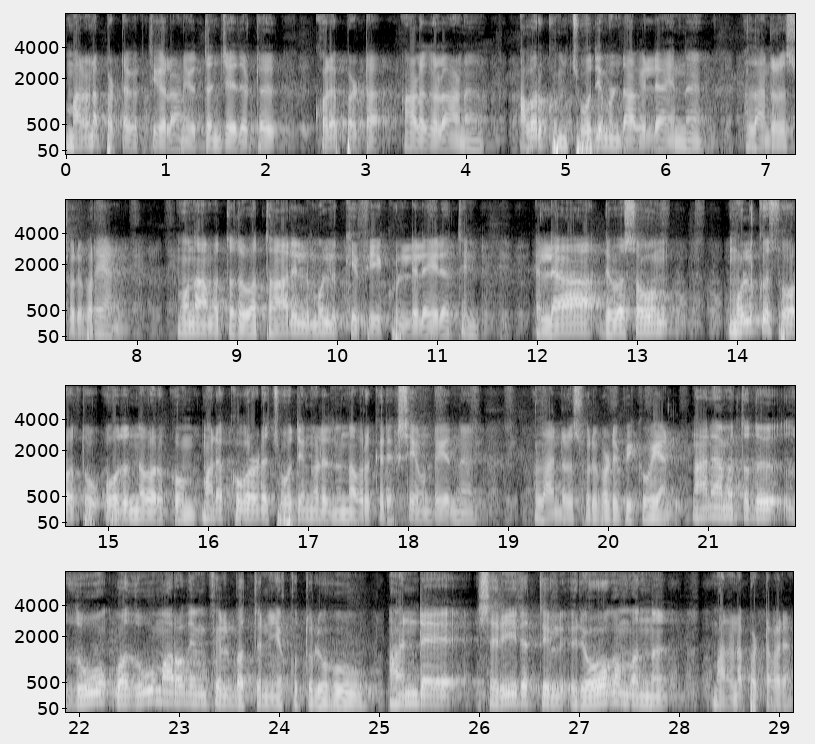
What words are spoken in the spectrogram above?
മരണപ്പെട്ട വ്യക്തികളാണ്. യുദ്ധം ചെയ്തിട്ട് കൊലപ്പെട്ട ആളുകളാണ്. അവർക്കും ചോദ്യമുണ്ടാവില്ല എന്ന് അള്ളാന്റെ റസൂൽ പറയാൻ മൂന്നാമത്തത് വത്താലിൽ മുൽ കിഫി കുല്ലിലൈലത്തിൻ എല്ലാ ദിവസവും മുൽക്ക് സൂറത്ത് ഓതുന്നവർക്കും മലക്കുകളുടെ ചോദ്യങ്ങളിൽ നിന്ന് അവർക്ക് രക്ഷയുണ്ട് എന്ന് അള്ളാന്റെ റസൂൽ പഠിപ്പിക്കുകയാണ്. നാലാമത്തത് ഫിൽ ബത്തുനിയക്കുത്തുലുഹു അവന്റെ ശരീരത്തിൽ രോഗം വന്ന് മരണപ്പെട്ടവരാണ്.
